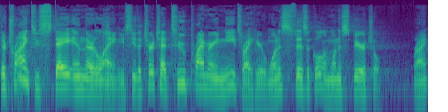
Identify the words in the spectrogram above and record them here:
They're trying to stay in their lane. You see, the church had two primary needs right here one is physical and one is spiritual right?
